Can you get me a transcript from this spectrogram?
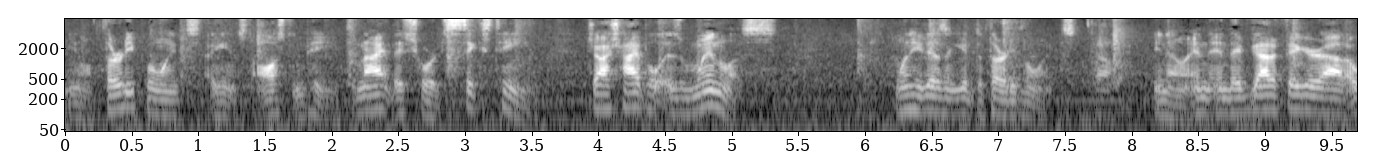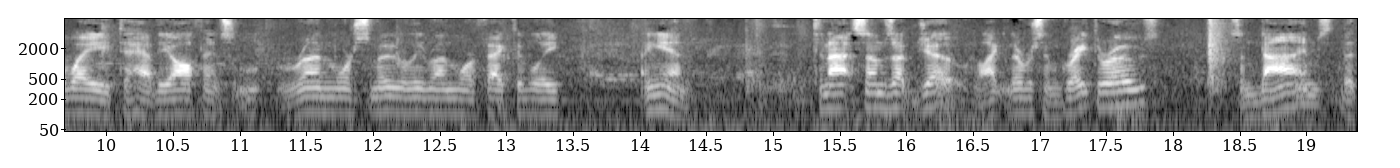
you know, 30 points against Austin Peay. Tonight they scored 16. Josh Heupel is winless when he doesn't get to 30 points. Oh. You know, and, and they've got to figure out a way to have the offense run more smoothly, run more effectively. Again, tonight sums up Joe. Like there were some great throws, some dimes. The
